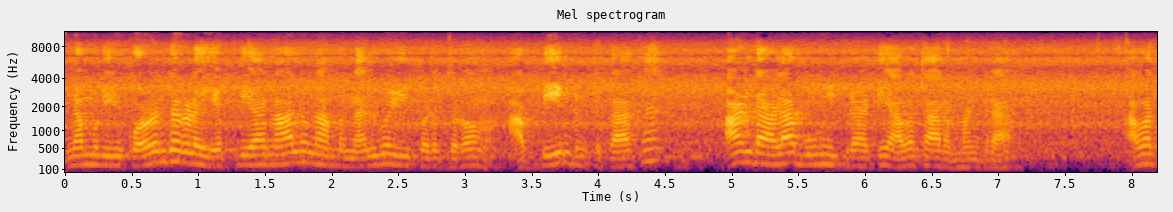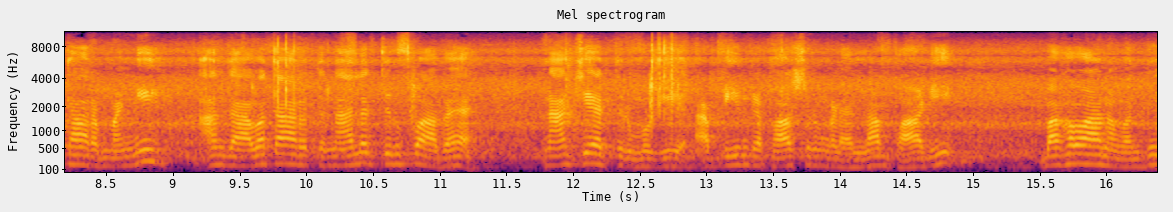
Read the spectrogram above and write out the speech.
நம்முடைய குழந்தைகளை எப்படியானாலும் நாம் நல்வழிப்படுத்துகிறோம் அப்படின்றதுக்காக ஆண்டாளாக பூமி பிராட்டி அவதாரம் பண்ணுறா அவதாரம் பண்ணி அந்த அவதாரத்தினால திருப்பாவை நாச்சியார் திருமொழி அப்படின்ற பாசுரங்களெல்லாம் பாடி பகவானை வந்து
